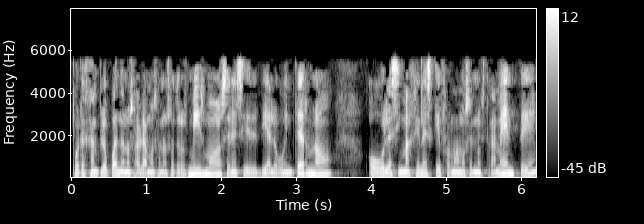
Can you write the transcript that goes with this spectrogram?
Por ejemplo, cuando nos hablamos a nosotros mismos, en ese diálogo interno, o las imágenes que formamos en nuestra mente,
